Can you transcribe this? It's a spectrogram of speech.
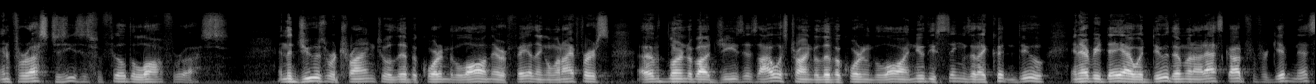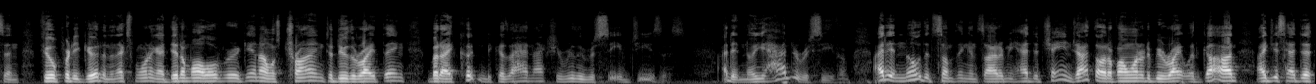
And for us, Jesus fulfilled the law for us. And the Jews were trying to live according to the law and they were failing. And when I first uh, learned about Jesus, I was trying to live according to the law. I knew these things that I couldn't do. And every day I would do them and I'd ask God for forgiveness and feel pretty good. And the next morning I did them all over again. I was trying to do the right thing, but I couldn't because I hadn't actually really received Jesus. I didn't know you had to receive him. I didn't know that something inside of me had to change. I thought if I wanted to be right with God, I just had to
